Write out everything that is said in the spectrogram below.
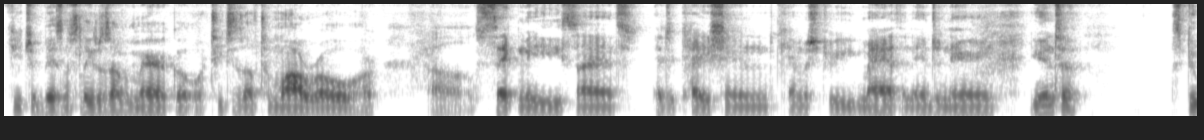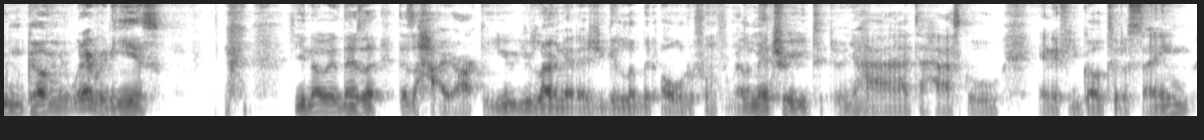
future business leaders of America or teachers of tomorrow or um, SECME, science, education, chemistry, math, and engineering. You're into student government, whatever it is. You know, there's a there's a hierarchy. You you learn that as you get a little bit older, from from elementary to junior high to high school, and if you go to the same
